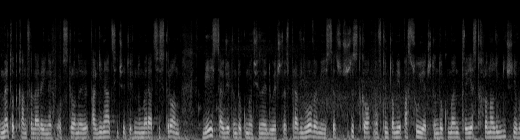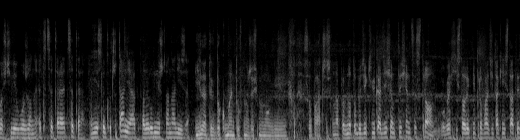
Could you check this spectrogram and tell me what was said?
metod kancelaryjnych, od strony paginacji, czyli tych numeracji stron, miejsca, gdzie ten dokument się znajduje, czy to jest prawidłowe miejsce, czy wszystko w tym tomie pasuje, czy ten dokument jest chronologicznie właściwie ułożony, etc., etc. To nie jest tylko czytanie akt, ale również ta analiza. Ile tych dokumentów my żeśmy mogli zobaczyć? No na pewno to będzie kilkadziesiąt tysięcy stron. W ogóle historyk nie prowadzi takiej statystyki.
